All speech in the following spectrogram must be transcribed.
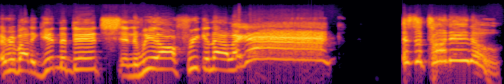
everybody get in the ditch, and we all freaking out, like, ah, it's a tornado.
